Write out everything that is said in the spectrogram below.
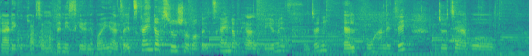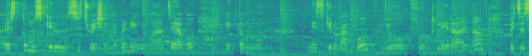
गाडीको खर्च मात्रै निस्क्यो भने भइहाल्छ। It's kind of social work it's kind of help you know हुन्छ नि। हेल्प उहाँले चाहिँ जो चाहिँ अब यस्तो मुस्किल सिचुएसनमा पनि उहाँ चाहिँ अब एकदम निस्किनु भएको यो फ्रुट लिएर होइन विच इज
